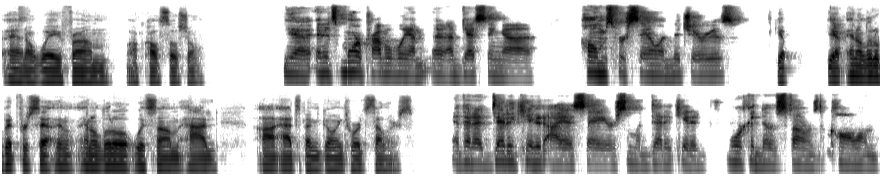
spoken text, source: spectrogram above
and away from I'll call social. Yeah, and it's more probably I'm I'm guessing uh, homes for sale in niche areas. Yep. Yep. And a little bit for sale and a little with some ad uh, ad spend going towards sellers. And then a dedicated ISA or someone dedicated working those phones to call them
